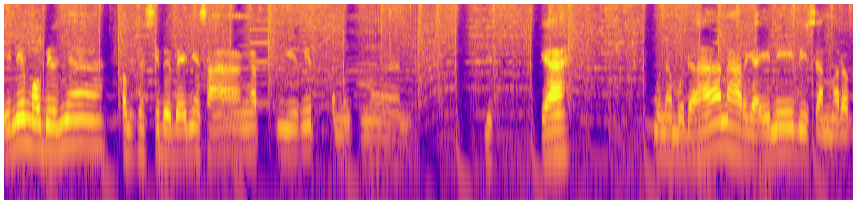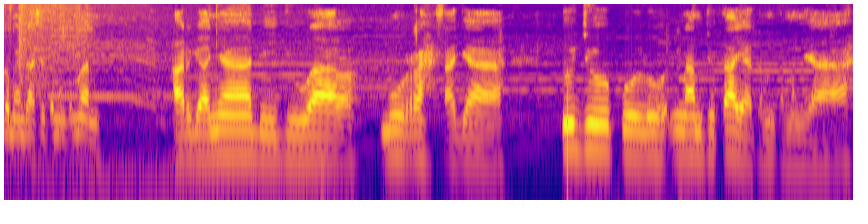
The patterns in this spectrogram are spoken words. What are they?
ini mobilnya konsumsi BBM-nya sangat irit teman-teman. Ya. Mudah-mudahan harga ini bisa merekomendasi teman-teman. Harganya dijual murah saja. 76 juta ya teman-teman ya.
